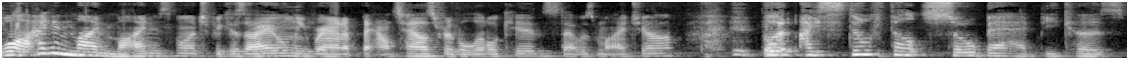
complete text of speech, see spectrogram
Well, I didn't mind mine as much because I only ran a bounce house for the little kids. That was my job. But I still felt so bad because,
